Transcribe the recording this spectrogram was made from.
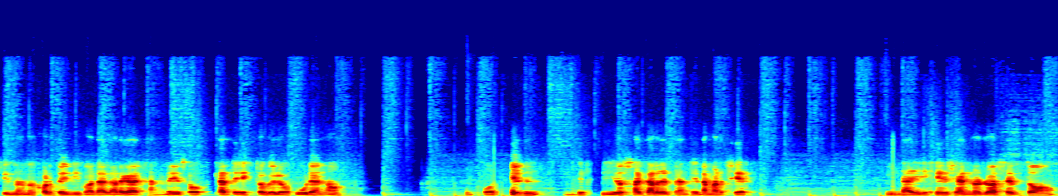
siendo el mejor técnico a la larga de San Lorenzo. Fíjate esto qué locura, ¿no? Porque él decidió sacar del plantel a Marchier. Y la dirigencia no lo aceptó.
